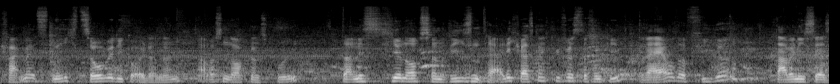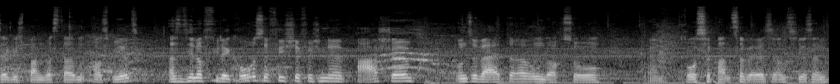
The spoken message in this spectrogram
Gefallen mir jetzt nicht so wie die goldenen, aber sind auch ganz cool. Dann ist hier noch so ein Riesenteil. Ich weiß gar nicht, wie viel es davon gibt. Drei oder vier. Da bin ich sehr, sehr gespannt, was da raus wird. Da sind hier noch viele große Fische, verschiedene Barsche und so weiter. Und auch so ähm, große Panzerwälse. Und hier so ein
